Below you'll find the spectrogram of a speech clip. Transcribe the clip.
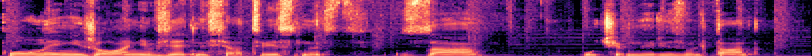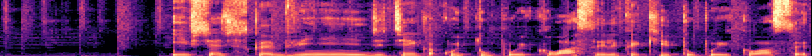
полное нежелание взять на себя ответственность за учебный результат и всяческое обвинение детей, какой тупой класс или какие тупые классы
